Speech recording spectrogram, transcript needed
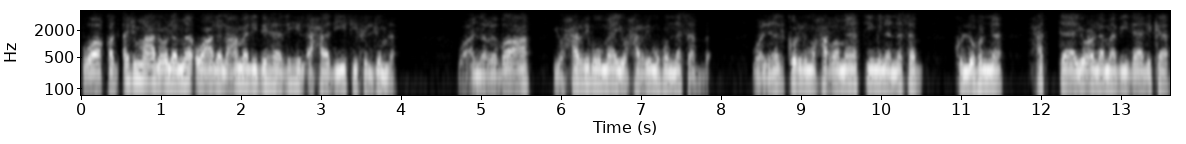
وقد أجمع العلماء على العمل بهذه الأحاديث في الجملة وأن الرضاعة يحرم ما يحرمه النسب ولنذكر المحرمات من النسب كلهن حتى يعلم بذلك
